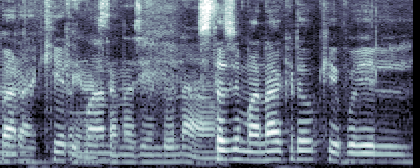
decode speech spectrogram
¿Para qué, hermano? Que no están haciendo nada. Esta semana creo que fue el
